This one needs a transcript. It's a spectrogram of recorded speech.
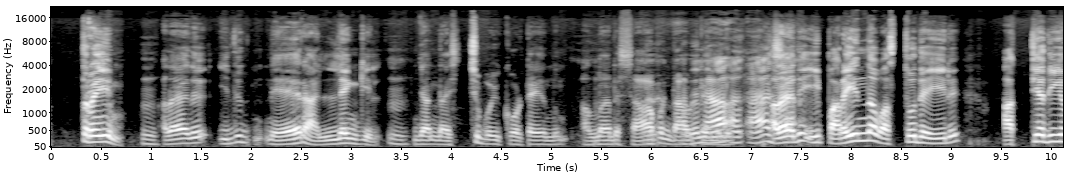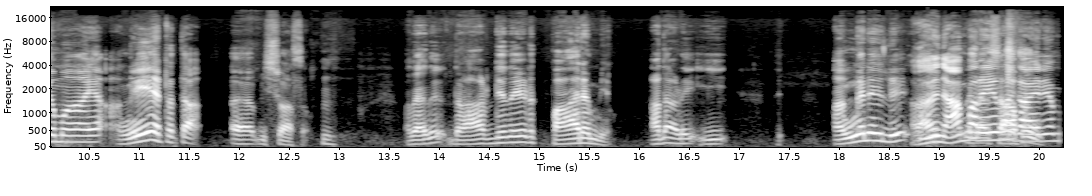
അത്രയും അതായത് ഇത് നേരല്ലെങ്കിൽ ഞാൻ നശിച്ചു പോയിക്കോട്ടെ എന്നും അള്ളാന്റെ ശാപം ഉണ്ടാവട്ടെ അതായത് ഈ പറയുന്ന വസ്തുതയിൽ അത്യധികമായ അങ്ങേയറ്റത്തെ വിശ്വാസം. അതായത് ദ്രാഢ്യതയുടെ പാരമ്യം. അതാണ് ഈ അങ്ങനെ അതായത് ഞാൻ പറയുന്ന കാര്യം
